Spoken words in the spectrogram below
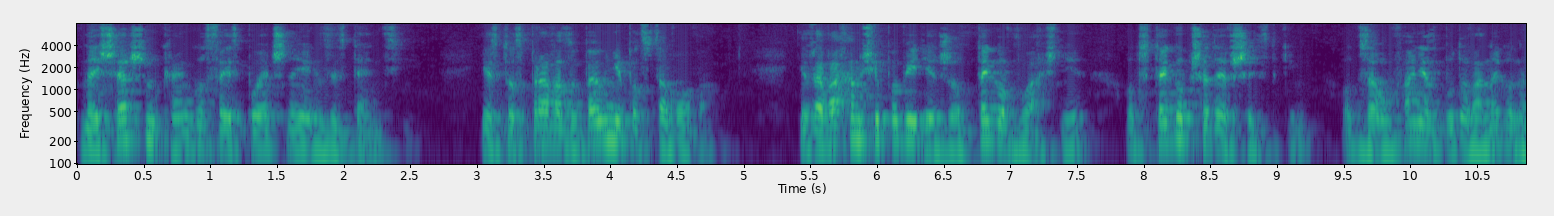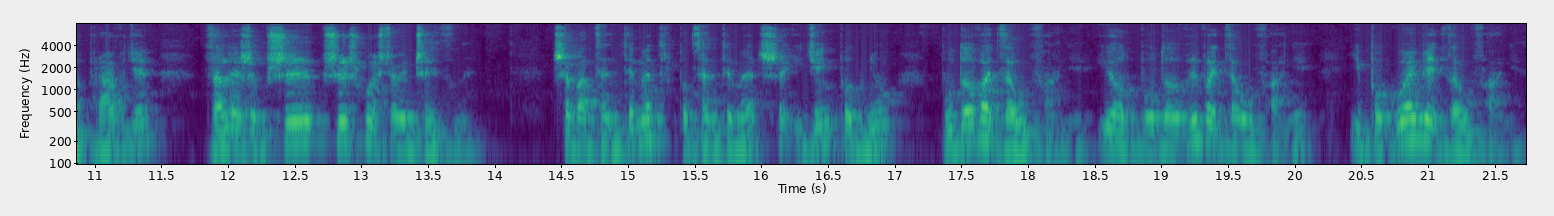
w najszerszym kręgu swojej społecznej egzystencji. Jest to sprawa zupełnie podstawowa. Nie zawaham się powiedzieć, że od tego właśnie, od tego przede wszystkim, od zaufania zbudowanego na prawdzie, zależy przy, przyszłość ojczyzny. Trzeba centymetr po centymetrze i dzień po dniu budować zaufanie i odbudowywać zaufanie i pogłębiać zaufanie.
